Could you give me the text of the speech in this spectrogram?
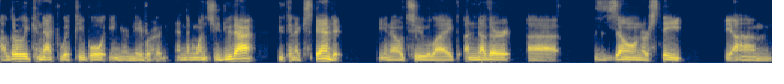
uh, literally connect with people in your neighborhood. And then once you do that, you can expand it, you know, to like another uh, zone or state um,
